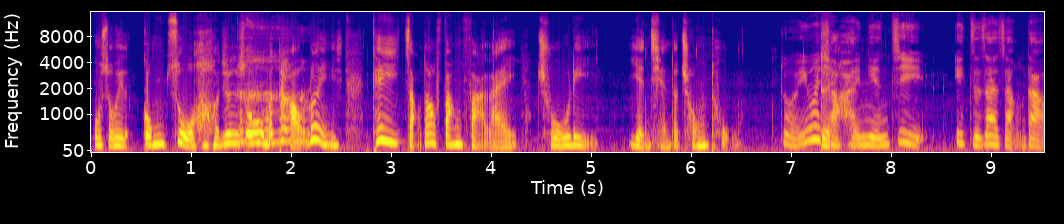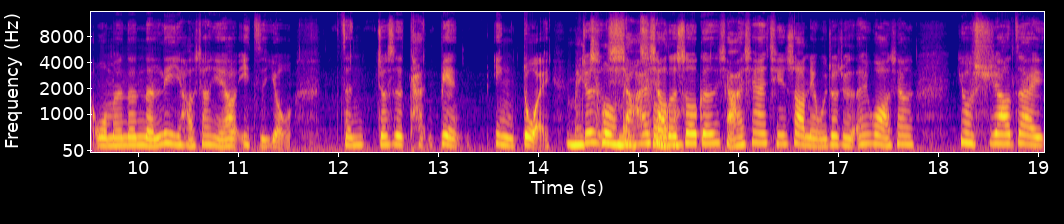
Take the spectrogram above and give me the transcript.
我所谓的工作哈，就是说我们讨论 可以找到方法来处理眼前的冲突。对，因为小孩年纪一直在长大，我们的能力好像也要一直有增，就是谈变应对。没错，就是小孩小的时候跟小孩现在青少年，我就觉得，哎、欸，我好像又需要再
